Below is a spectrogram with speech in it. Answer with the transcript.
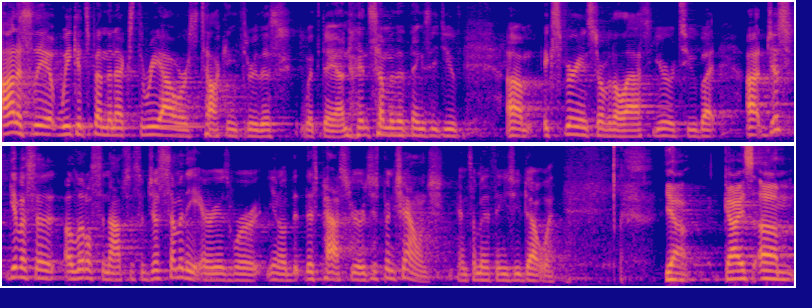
honestly, we could spend the next three hours talking through this with Dan and some of the things that you've um, experienced over the last year or two. But uh, just give us a, a, little synopsis of just some of the areas where, you know, th- this past year has just been challenged and some of the things you've dealt with. Yeah. Guys, um,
